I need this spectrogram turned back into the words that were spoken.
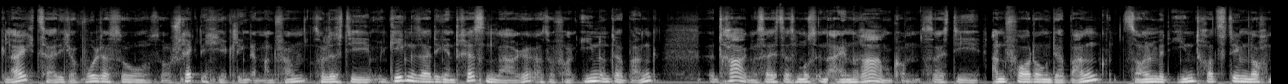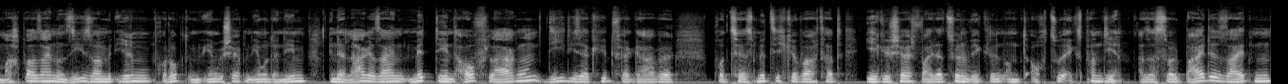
Gleichzeitig, obwohl das so, so schrecklich hier klingt am Anfang, soll es die gegenseitige Interessenlage, also von Ihnen und der Bank, äh, tragen. Das heißt, das muss in einen Rahmen kommen. Das heißt, die Anforderungen der Bank sollen mit Ihnen trotzdem noch machbar sein und Sie sollen mit Ihrem Produkt, mit Ihrem Geschäft, mit Ihrem Unternehmen in der Lage sein, mit den Auflagen, die dieser Kreditvergabeprozess mit sich gebracht hat, Ihr Geschäft weiterzuentwickeln und auch zu expandieren. Also es soll beide Seiten,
